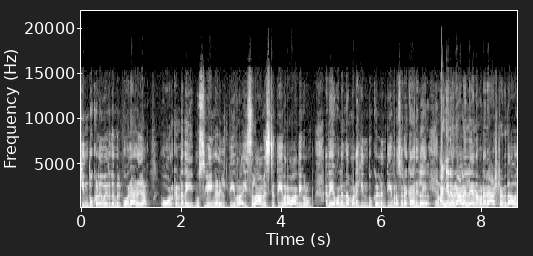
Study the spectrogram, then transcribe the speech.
ഹിന്ദുക്കൾ ഇവർ തമ്മിൽ പോരാടുക. ഓർക്കേണ്ടതേ മുസ്ലിങ്ങളിൽ തീവ്ര ഇസ്ലാമിസ്റ്റ് തീവ്രവാദികളുണ്ട്. അതേപോലെ നമ്മുടെ ഹിന്ദുക്കളിലും തീവ്ര സുരക്കാരില്ലേ അങ്ങനെ ഒരാളല്ലേ നമ്മുടെ രാഷ്ട്രപിതാവ്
